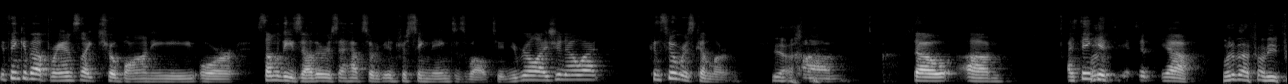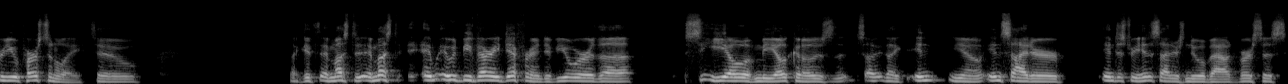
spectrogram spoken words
you think about brands like Chobani or some of these others that have sort of interesting names as well too. And you realize, you know what, consumers can learn. Yeah. Um, so um, I think What- it's, it's a, yeah. What about, I mean, for you personally to, like, it's, it must, it must, it, it would be very different if you were the CEO of Miyoko's, that, like, in, you know, insider, industry insiders knew about versus,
